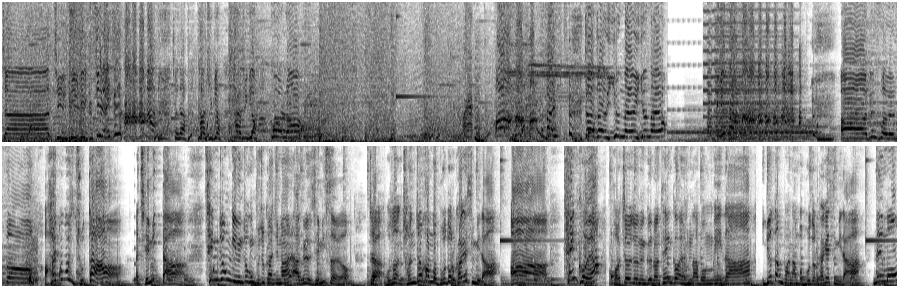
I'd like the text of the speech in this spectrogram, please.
자딜딜딜딜 nice! 자자 다 죽여 다 죽여. 골넣 자, 자, 이겼나요? 이겼나요? 이겼다! 아, 됐어, 됐어. 아, Hyper Voice 좋다. 아, 재밌다. 생존 기는 조금 부족하지만, 아, 그래도 재밌어요. 자, 우선 전적 한번 보도록 하겠습니다. 아, 탱커야? 버텨주는 그런 탱커였나 봅니다. 이겼던 판 한번 보도록 하겠습니다. 네, 뭐,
